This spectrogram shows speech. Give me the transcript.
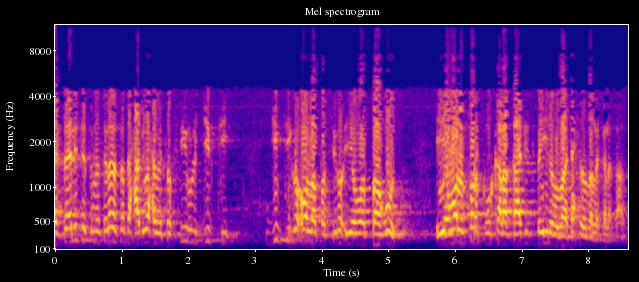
athaalithatu masalada saddexaadi waxa weye tafsiru ljibti jibtiga oo la fasiro iyo wataaguut iyo walfarqu kala qaadid baynahumaa dhexdooda la kala qaado.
